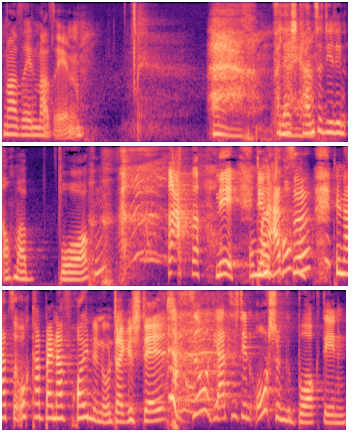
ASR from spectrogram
Mal sehen, mal sehen. Vielleicht kannst du dir den auch mal borgen. Nee, Und den hat, gucken. sie, den hat sie auch gerade bei einer Freundin untergestellt. So, die hat sich den auch schon geborgt, den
